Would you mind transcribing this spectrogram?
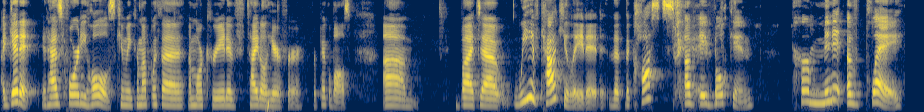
I get it. It has 40 holes. Can we come up with a, a more creative title here for for pickleballs? Um, but uh, we have calculated that the costs of a Vulcan per minute of play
